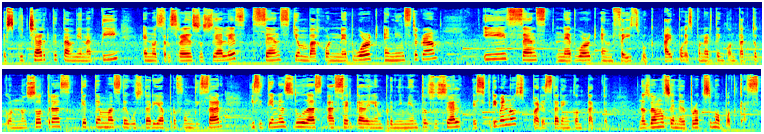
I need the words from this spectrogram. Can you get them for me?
escucharte también a ti en nuestras redes sociales, Sense-Network en Instagram y Sense Network en Facebook. Ahí puedes ponerte en contacto con nosotras, qué temas te gustaría profundizar y si tienes dudas acerca del emprendimiento social, escríbenos para estar en contacto. Nos vemos en el próximo podcast.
